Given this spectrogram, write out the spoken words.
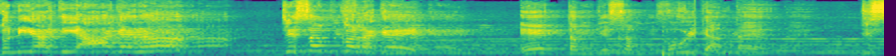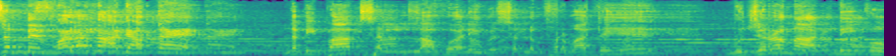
दुनिया की आग है ना, जिसम को लगे, एकदम जिसम फूल जाता है, जिसम में वरम आ जाता है। नबी पाक सल्लल्लाहु अलैहि वसल्लम फरमाते हैं, मुजरम आदमी को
